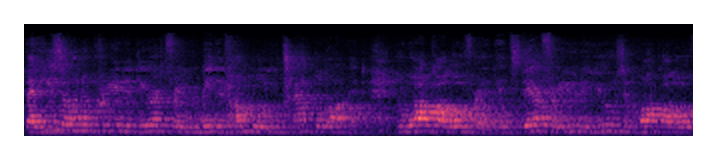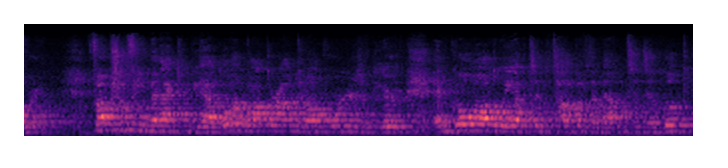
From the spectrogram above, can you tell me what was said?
That He's the one who created the earth for you, made it humble, you trample on it, you walk all over it. It's there for you to use and walk all over it. فَامْشُوا فِي مَنَاكِبِهَا Go and walk around in all corners of the earth and go all the way up to the top of the mountains and look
